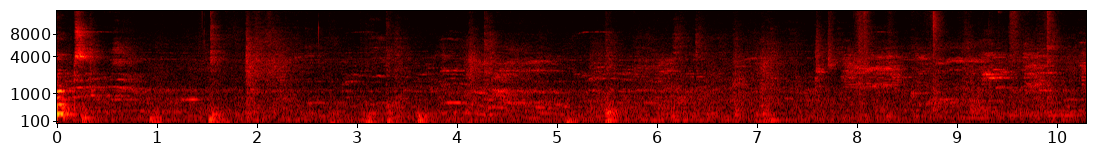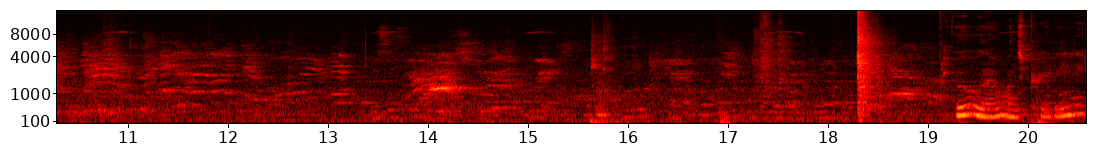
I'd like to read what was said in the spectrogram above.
Oops. Ooh, that one's pretty.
